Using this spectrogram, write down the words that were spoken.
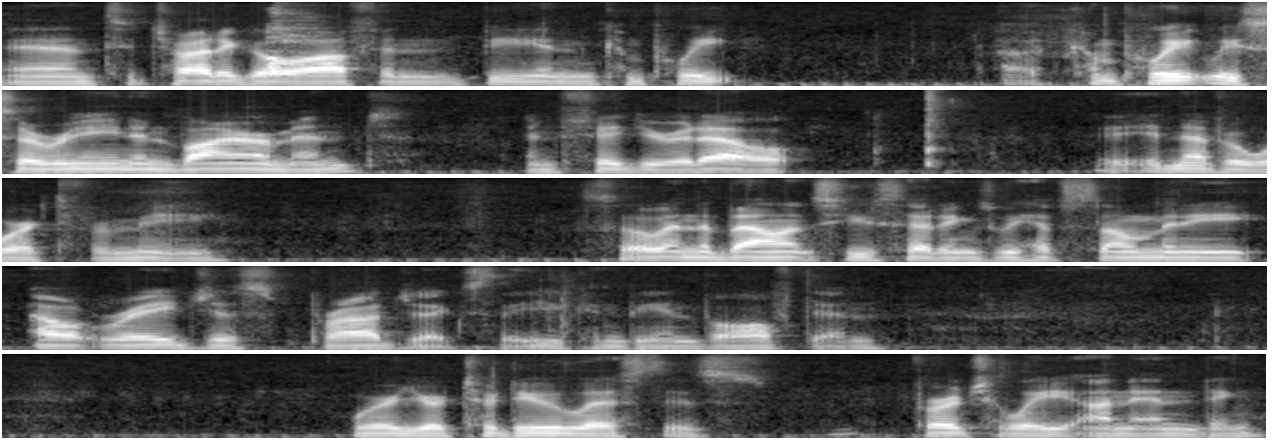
and to try to go off and be in complete, a completely serene environment and figure it out, it, it never worked for me. So in the Balanced View settings, we have so many outrageous projects that you can be involved in where your to-do list is virtually unending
